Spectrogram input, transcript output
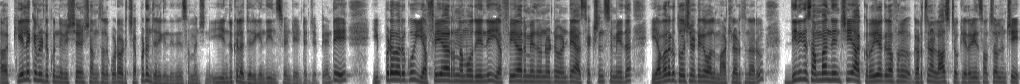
కీలకమైన కొన్ని విశేషాంశాలు కూడా వాడు చెప్పడం జరిగింది దీనికి సంబంధించి ఈ ఎందుకు ఇలా జరిగింది ఇన్సిడెంట్ ఏంటని చెప్పి. అంటే ఇప్పటి వరకు ఎఫ్ఐఆర్ నమోదైంది ఎఫ్ఐఆర్ మీద ఉన్నటువంటి ఆ సెక్షన్స్ మీద ఎవరికి తోచినట్టుగా వాళ్ళు మాట్లాడుతున్నారు. దీనికి సంబంధించి ఆ కొరియోగ్రాఫర్ గడిచిన లాస్ట్ ఒక ఇరవై ఐదు సంవత్సరాల నుంచి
